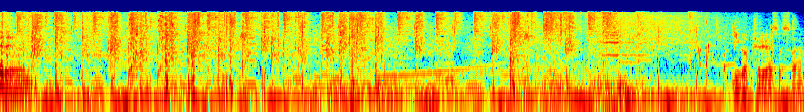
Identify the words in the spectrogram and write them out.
떼떼떼떼베른. 어, 이거 필요했었어요.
